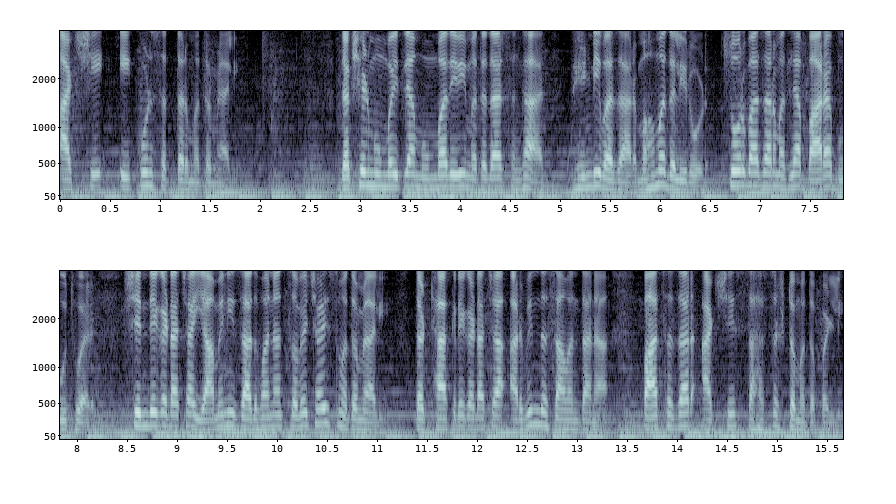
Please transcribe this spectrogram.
आठशे एकोणसत्तर मतं मिळाली. दक्षिण मुंबईतल्या मुंबादेवी मतदारसंघात भेंडी बाजार मोहम्मद अली रोड चोर बाजारमधल्या बारा बूथवर शिंदे गटाच्या यामिनी जाधवांना चव्वेचाळीस मतं मिळाली. तर ठाकरे गटाच्या अरविंद सावंतांना पाच हजार आठशे सहासष्ट मतं पडली.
